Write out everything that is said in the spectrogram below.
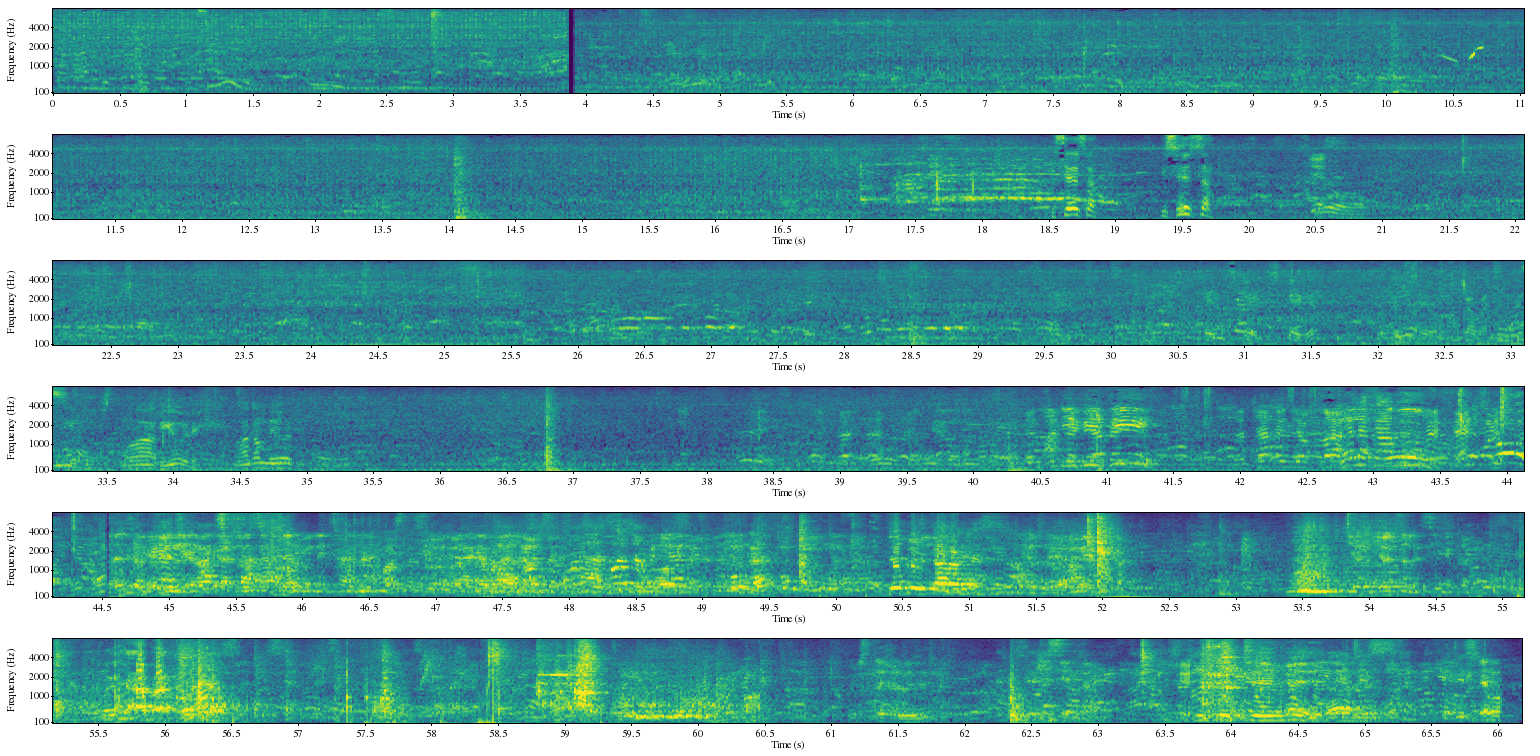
cantando Sim. Licença, licença. Licença. Mwaka yule, mwaka mbele. Deputy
